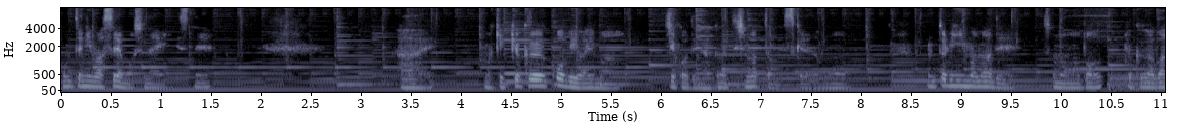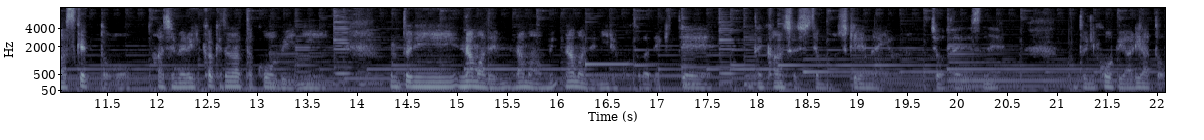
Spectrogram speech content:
本当に忘れもしないですね。はい。まあ、結局、コービーは今、事故で亡くなってしまったんですけれども、本当に今まで、その僕がバスケットを始めるきっかけとなったコービーに、本当に生で生生で見ることができて、本当に感謝してもしきれないような状態ですね。本当にコービーありがとう。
